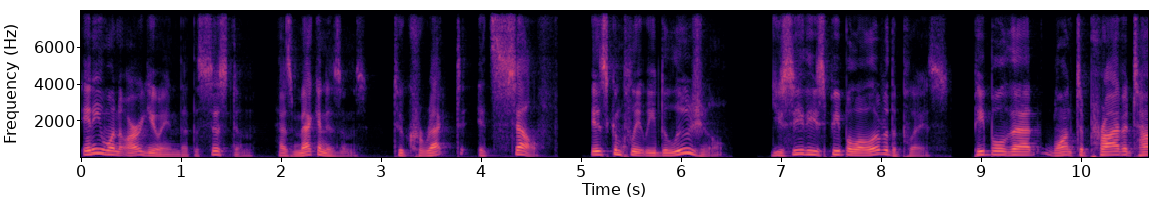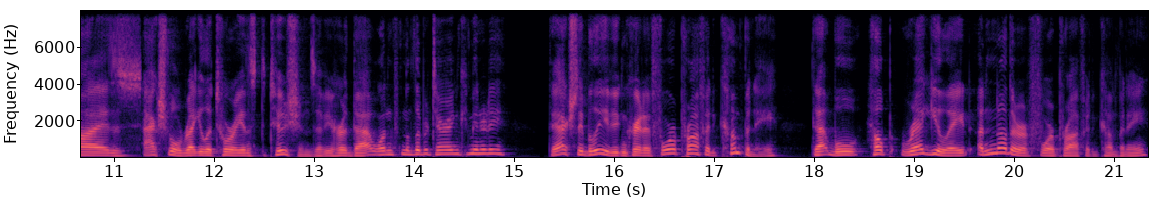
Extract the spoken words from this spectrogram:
anyone arguing that the system has mechanisms to correct itself is completely delusional. You see these people all over the place people that want to privatize actual regulatory institutions. Have you heard that one from the libertarian community? They actually believe you can create a for profit company that will help regulate another for profit company,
